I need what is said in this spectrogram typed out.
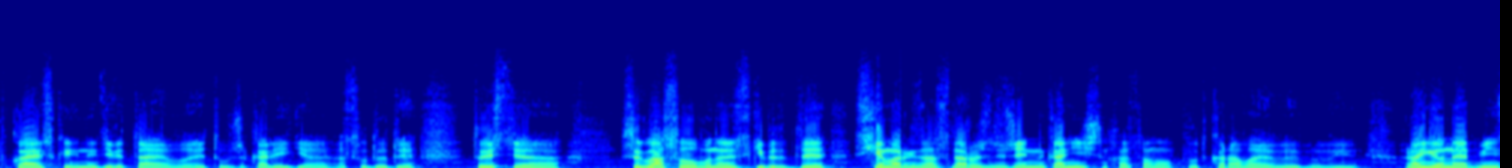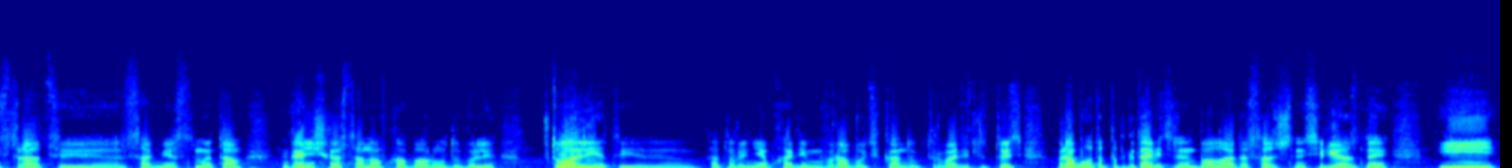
Тукаевской и на Девятаево. Это уже коллеги СУДД. То есть э, согласованная с ГИБДД схема организации дорожного движения на конечных остановках, вот Караваева, районной администрации совместно мы там на конечных остановках оборудовали туалеты, которые необходимы в работе кондуктора, водителя. То есть работа подготовительная была достаточно серьезная, и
